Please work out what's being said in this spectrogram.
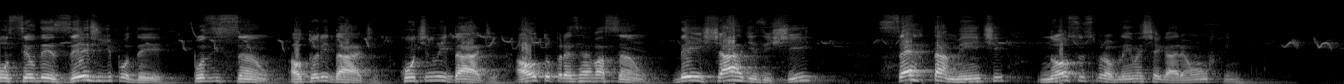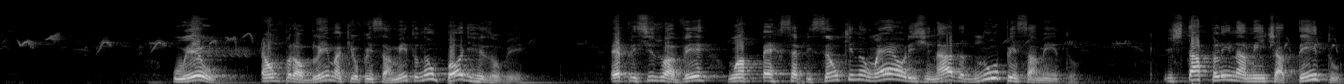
com seu desejo de poder, posição, autoridade, continuidade, autopreservação, deixar de existir, certamente nossos problemas chegarão ao fim. O eu é um problema que o pensamento não pode resolver. É preciso haver uma percepção que não é originada no pensamento. Estar plenamente atento,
